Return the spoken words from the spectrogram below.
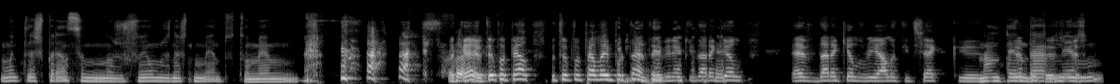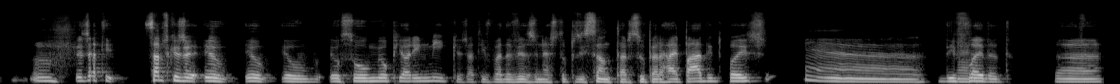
muita esperança nos filmes neste momento. Estou mesmo. ok, o teu papel, o teu papel é importante, é vir aqui dar aquele, é dar aquele reality check que Não me eu, tenho puto, dado eu- eu- mesmo. Eu já tive, sabes que eu, eu, eu, eu, eu sou o meu pior inimigo, que eu já tive várias vezes nesta posição de estar super hypado e depois ah, deflated. Ah,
